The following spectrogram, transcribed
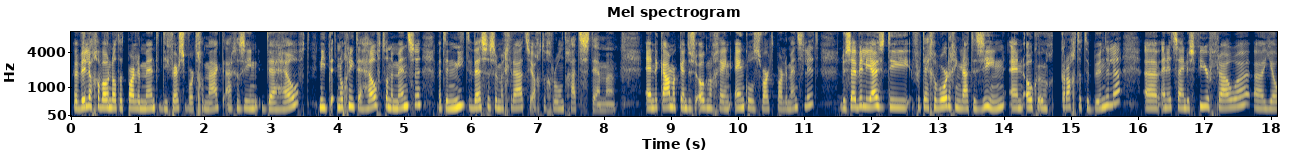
we willen gewoon dat het parlement divers wordt gemaakt... aangezien de helft, niet nog niet de helft van de mensen... met een niet-westerse migratieachtergrond gaat stemmen. En de Kamer kent dus ook nog geen enkel zwart parlementslid. Dus zij willen juist die vertegenwoordiging laten zien... en ook hun krachten te bundelen. Uh, en het zijn dus vier vrouwen. Uh,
